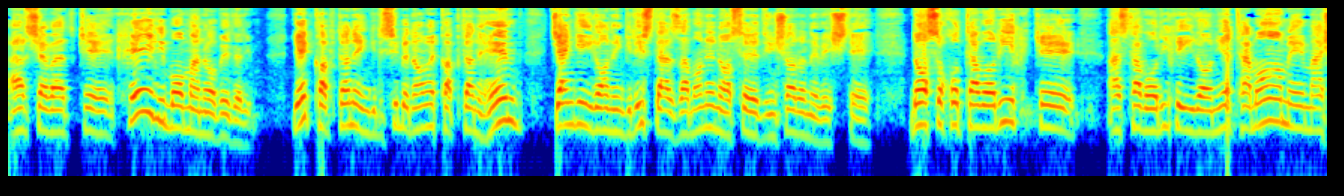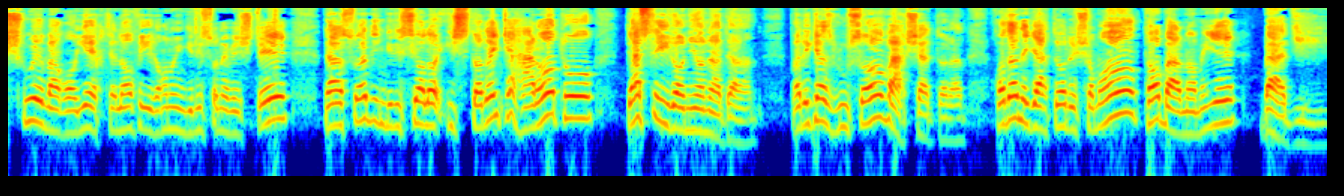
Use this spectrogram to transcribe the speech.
عرض شود که خیلی ما منابع داریم. یک کاپیتان انگلیسی به نام کاپیتان هند جنگ ایران انگلیس در زمان ناصر شاه را نوشته. ناسخ تواریخ که از تواریخ ایرانی تمام مشروع وقایع اختلاف ایران و انگلیس رو نوشته. در صورت انگلیسی حالا ایستادن که هرات و دست ایرانیا ندن برای که از روسا وحشت دارن. خدا نگهدار شما تا برنامه بعدی.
